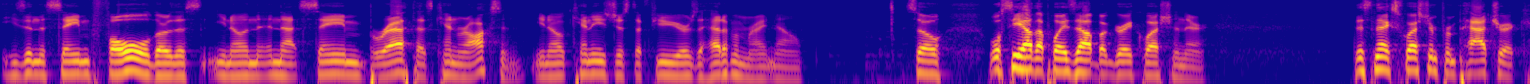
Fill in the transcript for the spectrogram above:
he's in the same fold or this. You know, in, in that same breath as Ken Roczen. You know, Kenny's just a few years ahead of him right now. So we'll see how that plays out. But great question there. This next question from Patrick.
